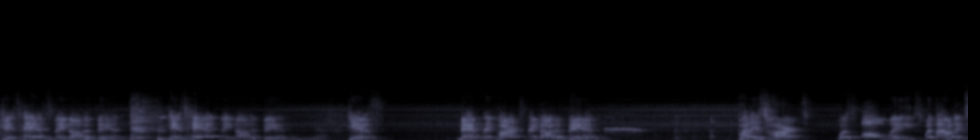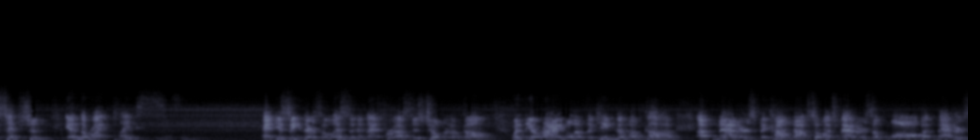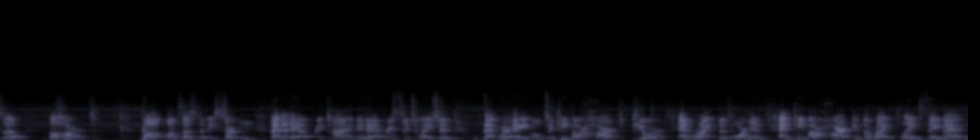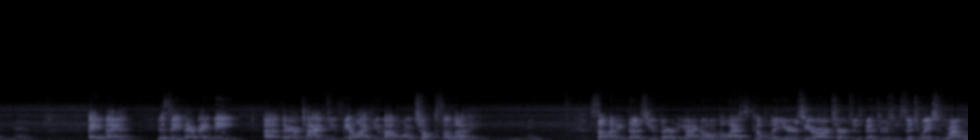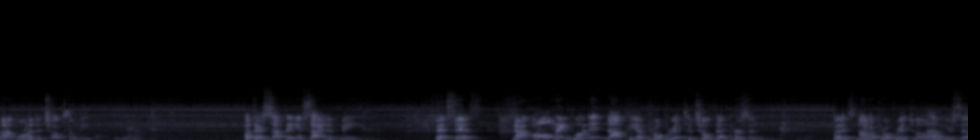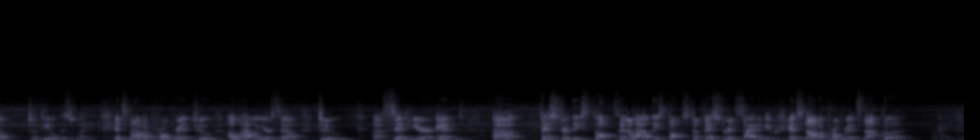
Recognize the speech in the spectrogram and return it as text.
His hands may not have been. His head may not have been. His manly parts may not have been. But his heart was always, without exception, in the right place. And you see, there's a lesson in that for us as children of God. With the arrival of the kingdom of God, uh, matters become not so much matters of law, but matters of the heart. God wants us to be certain that at every time, in every situation, that we're able to keep our heart pure and right before Him and keep our heart in the right place. Amen? Amen. Amen. You see, there may be, uh, there are times you feel like you about want to choke somebody. Somebody does you dirty. I know in the last couple of years here, our church has been through some situations where I've about wanted to choke some people. But there's something inside of me that says, not only would it not be appropriate to choke that person, but it's not appropriate to allow yourself to feel this way. It's not appropriate to allow yourself to uh, sit here and uh, fester these thoughts and allow these thoughts to fester inside of you. It's not appropriate, it's not good.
